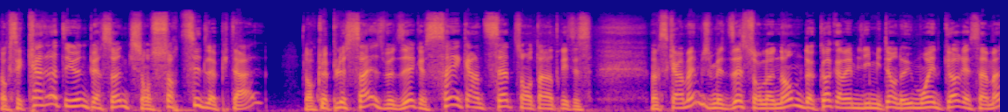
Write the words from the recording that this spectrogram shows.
Donc c'est 41 personnes qui sont sorties de l'hôpital. Donc le plus 16 veut dire que 57 sont entrés. C'est- Donc c'est quand même, je me disais, sur le nombre de cas quand même limité, on a eu moins de cas récemment.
